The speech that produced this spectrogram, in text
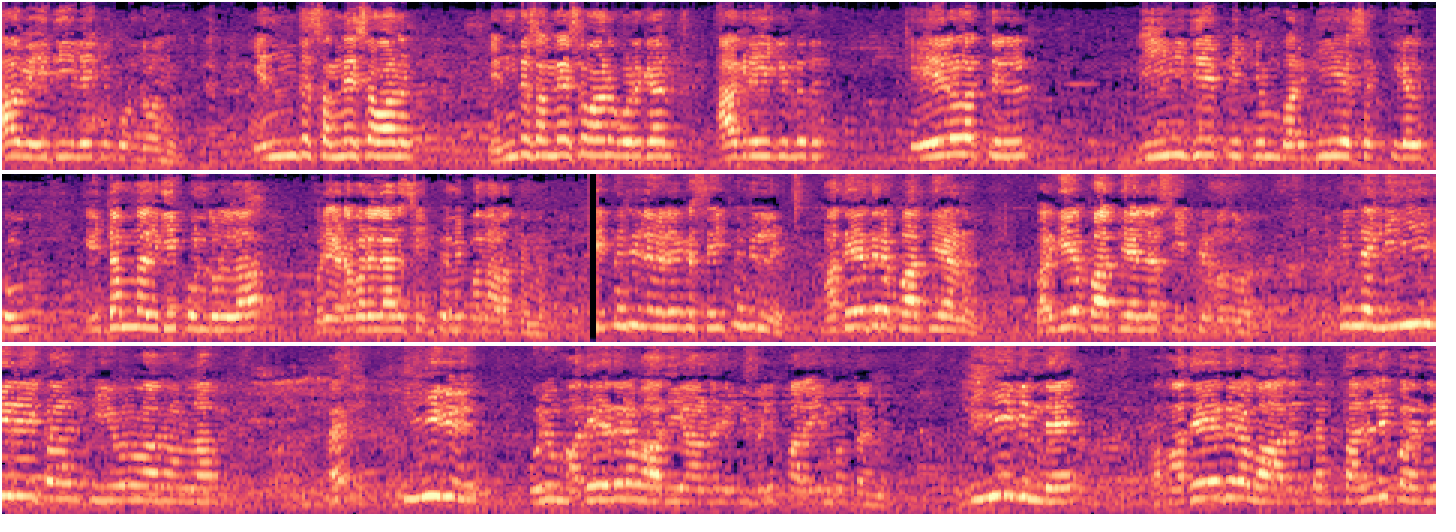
ആ വേദിയിലേക്ക് കൊണ്ടുവന്നു. എന്ത് സന്ദേശമാണ് എന്ത് സന്ദേശമാണ് കൊടുക്കാൻ ആഗ്രഹിക്കുന്നത്? കേരളത്തിൽ ബി ജെ പിക്കും വർഗീയ ശക്തികൾക്കും ഇടം നൽകിക്കൊണ്ടുള്ള ഒരു ഇടപെടലാണ് സി പി എം ഇപ്പൊ നടത്തുന്നത്. സ്റ്റേറ്റ്മെന്റിൽ ഇവരൊക്കെ സ്റ്റേറ്റ്മെന്റില്ലേ മതേതര പാർട്ടിയാണ് വർഗീയ പാർട്ടിയല്ല സി പി എം എന്ന് പറഞ്ഞു പിന്നെ ലീഗിനേക്കാൾ തീവ്രവാദമുള്ള ലീഗ് ഒരു മതേതരവാദിയാണ് എന്ന് ഇവർ പറയുമ്പോൾ തന്നെ ലീഗിന്റെ മതേതരവാദത്തെ തള്ളിപ്പറഞ്ഞ്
